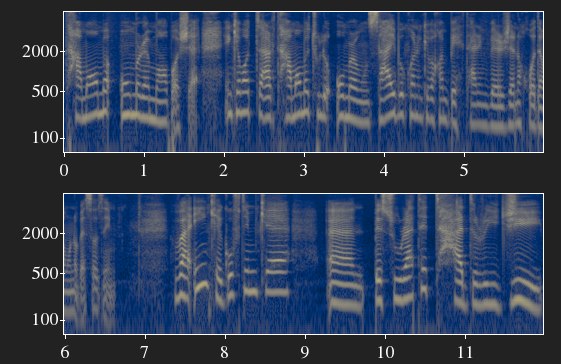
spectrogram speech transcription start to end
تمام عمر ما باشه. اینکه ما در تمام طول عمرمون سعی بکنیم که بخوایم بهترین ورژن خودمون رو بسازیم. و این که گفتیم که به صورت تدریجی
